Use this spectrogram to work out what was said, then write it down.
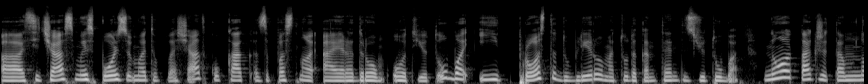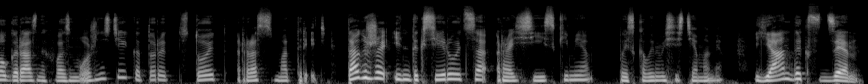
а, сейчас мы используем эту площадку как запасной аэродром от Ютуба и просто дублируем оттуда контент из Ютуба. Но также там много разных возможностей, которые стоит рассмотреть. Также индексируется российскими поисковыми системами. Яндекс Дзен.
